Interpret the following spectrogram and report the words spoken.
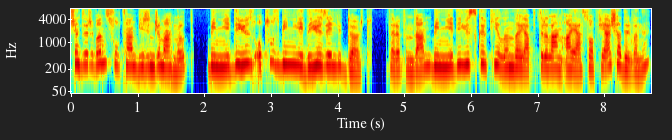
Şadırvan Sultan 1. Mahmud, 1730-1754 tarafından 1740 yılında yaptırılan Ayasofya Şadırvanı,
